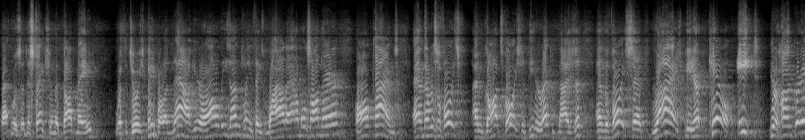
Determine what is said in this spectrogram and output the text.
That was a distinction that God made with the Jewish people. And now here are all these unclean things, wild animals on there, all kinds. And there was a voice, and God's voice, and Peter recognized it, and the voice said, Rise, Peter, kill, eat. You're hungry.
